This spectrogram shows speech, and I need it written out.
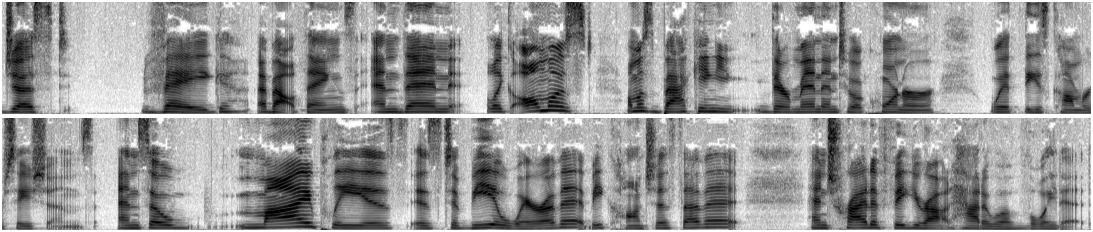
just vague about things and then like almost almost backing their men into a corner with these conversations. And so my plea is is to be aware of it, be conscious of it and try to figure out how to avoid it.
